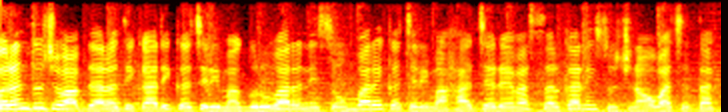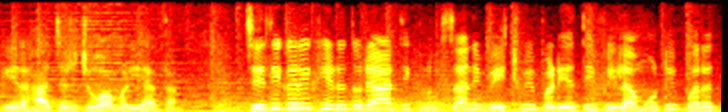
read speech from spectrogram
પરંતુ જવાબદાર અધિકારી કચેરીમાં ગુરુવાર અને સોમવારે કચેરીમાં હાજર રહેવા સરકારની સૂચના હોવા છતાં ગેરહાજર જોવા મળ્યા હતા. જેથી કરી ખેડૂતોને આર્થિક નુકસાની વેઠવી પડી હતી. ફીલા મોટી પરત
